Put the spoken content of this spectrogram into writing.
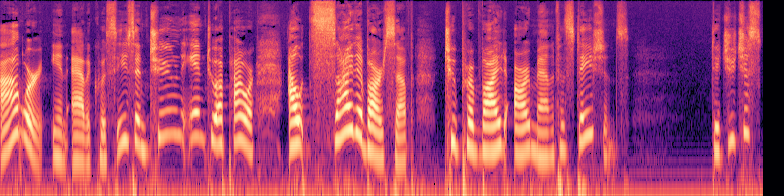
our inadequacies and tune into a power outside of ourselves to provide our manifestations. Did you just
